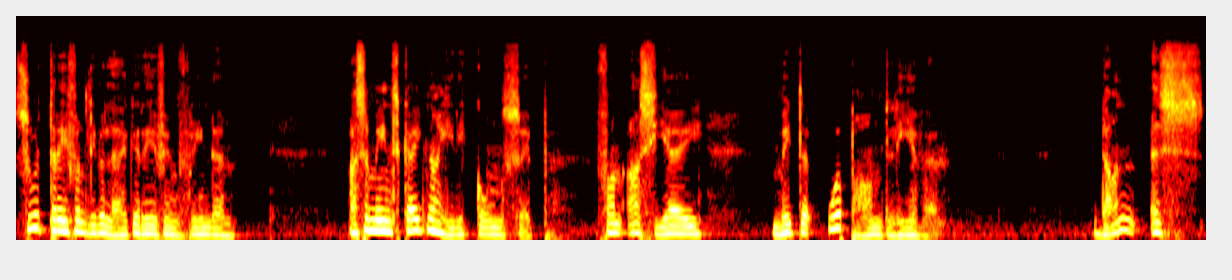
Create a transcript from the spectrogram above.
So treffend liewe lekker FM vriende. As 'n mens kyk na hierdie konsep van as jy met 'n oop hand lewe, dan is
